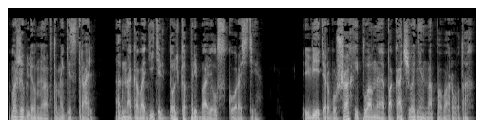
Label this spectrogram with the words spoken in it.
в оживленную автомагистраль. Однако водитель только прибавил скорости. Ветер в ушах и плавное покачивание на поворотах.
